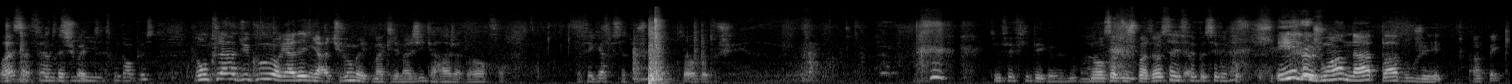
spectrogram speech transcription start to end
Ouais, ça fait un très petit chouette. truc en plus. Donc là, du coup, regardez Miraculum avec ma clé magique. Ah, j'adore ça. Ça fait gaffe que ça touche pas. Ça va pas toucher. tu me fais flipper quand même. hein. Non, ça touche pas. Ça, ça fait c'est fait. Et le joint n'a pas bougé. Impec.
